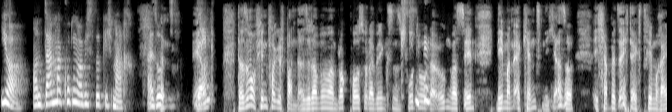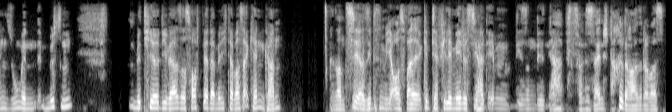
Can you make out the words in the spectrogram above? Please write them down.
Ja, und dann mal gucken, ob ich es wirklich mache. Also ja, da sind wir auf jeden Fall gespannt. Also da wollen wir einen Blogpost oder wenigstens ein Foto oder irgendwas sehen. Nee, man erkennt nicht. Also ich habe jetzt echt extrem reinzoomen müssen mit hier diverser Software, damit ich da was erkennen kann. Sonst ja, sieht es nämlich aus, weil es gibt ja viele Mädels, die halt eben diesen, diesen ja, was soll das sein, Stacheldraht oder was?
